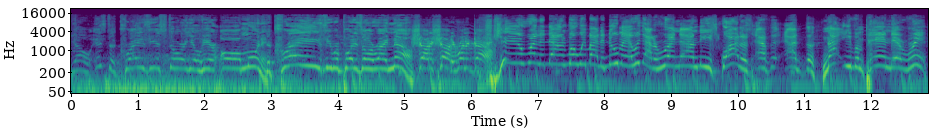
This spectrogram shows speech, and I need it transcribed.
Yo, it's the craziest story you'll hear all morning. The crazy report is on right now. Shorty, shorty, run it down. Yeah, run it down. What we about to do, man? We got to run down these squatters after after not even paying their rent.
